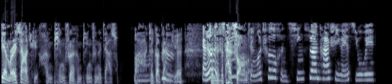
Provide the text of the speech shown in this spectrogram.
电门下去很平顺，很平顺的加速啊，嗯这个感觉感觉真的是太爽了。整个车都很轻。虽然它是一个 SUV，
